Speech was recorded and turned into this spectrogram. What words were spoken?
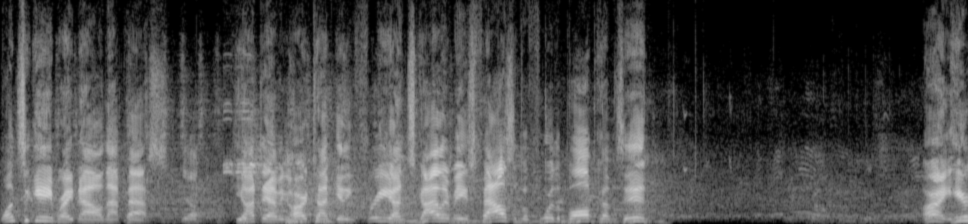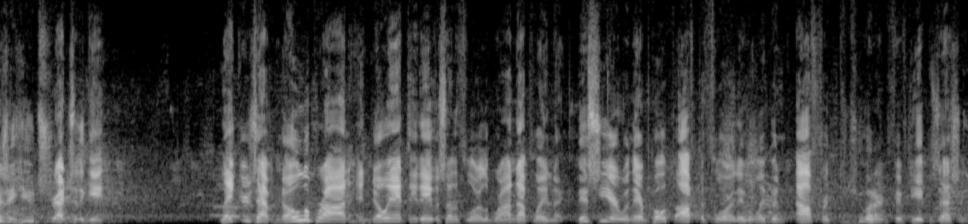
Once a game right now on that pass. Yeah. Keyonte having a hard time getting free on mm-hmm. Skylar Mays fouls him before the ball comes in. All right, here's a huge stretch of the game. Lakers have no LeBron and no Anthony Davis on the floor. LeBron not playing tonight. This year, when they're both off the floor, they've only been out for 258 possessions.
